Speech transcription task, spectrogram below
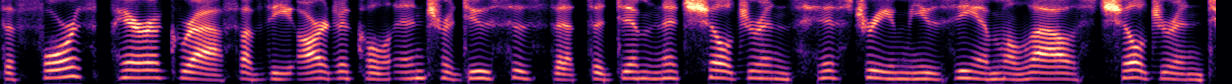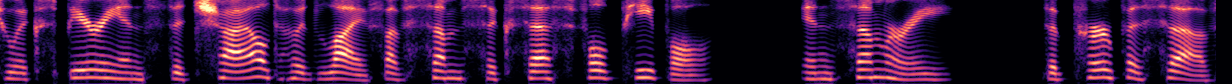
The fourth paragraph of the article introduces that the DiMenna Children's History Museum allows children to experience the childhood life of some successful people. In summary, the purpose of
